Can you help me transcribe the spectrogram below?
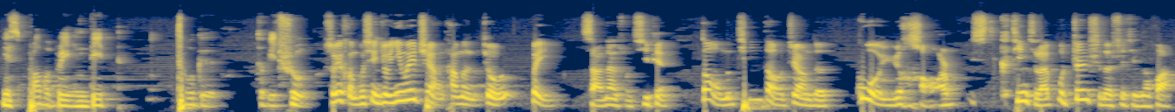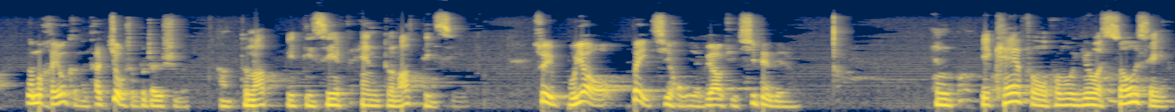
is probably indeed too good to be true. 所以很不幸，就因为这样，他们就被撒旦所欺骗。当我们听到这样的过于好而听起来不真实的事情的话，那么很有可能它就是不真实的。 Uh, do not be deceived and do not deceive. 所以不要被欺哄，也不要去欺骗别人。 And be careful who you associate with.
